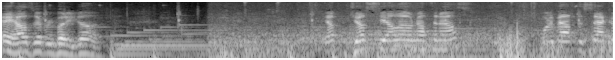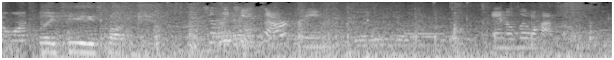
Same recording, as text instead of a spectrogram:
Hey, how's everybody doing? Yep, just yellow, nothing else? What about the second one? Chili cheese, coffee. Chili cheese, sour cream, and a little hot sauce.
